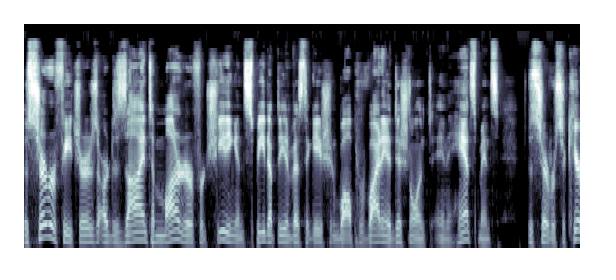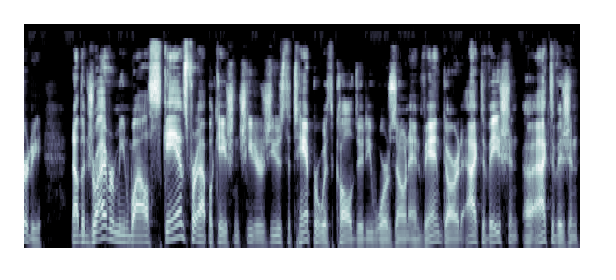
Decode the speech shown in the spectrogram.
The server features are designed to monitor for cheating and speed up the investigation while providing additional en- enhancements to server security. Now, the driver, meanwhile, scans for application cheaters used to tamper with Call of Duty, Warzone, and Vanguard. Activation, uh, Activision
